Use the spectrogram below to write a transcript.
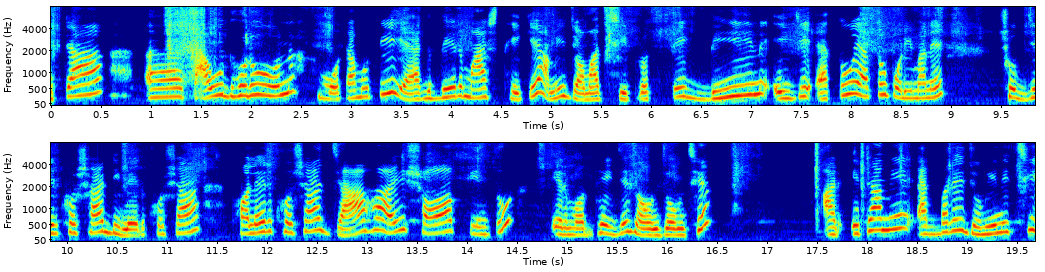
এটা তাও ধরুন মোটামুটি এক দেড় মাস থেকে আমি জমাচ্ছি। প্রত্যেক দিন এই যে এত এত পরিমাণে সবজির খোসা, ডিমের খোসা, ফলের খোসা যা হয় সব কিন্তু এর মধ্যে এই যে জমছে। আর এটা আমি একবারে জমিয়ে নিচ্ছি,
